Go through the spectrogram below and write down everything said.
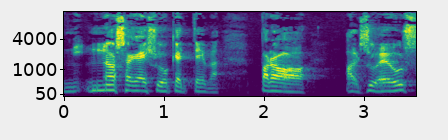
ni no segueixo aquest tema, però els jueus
